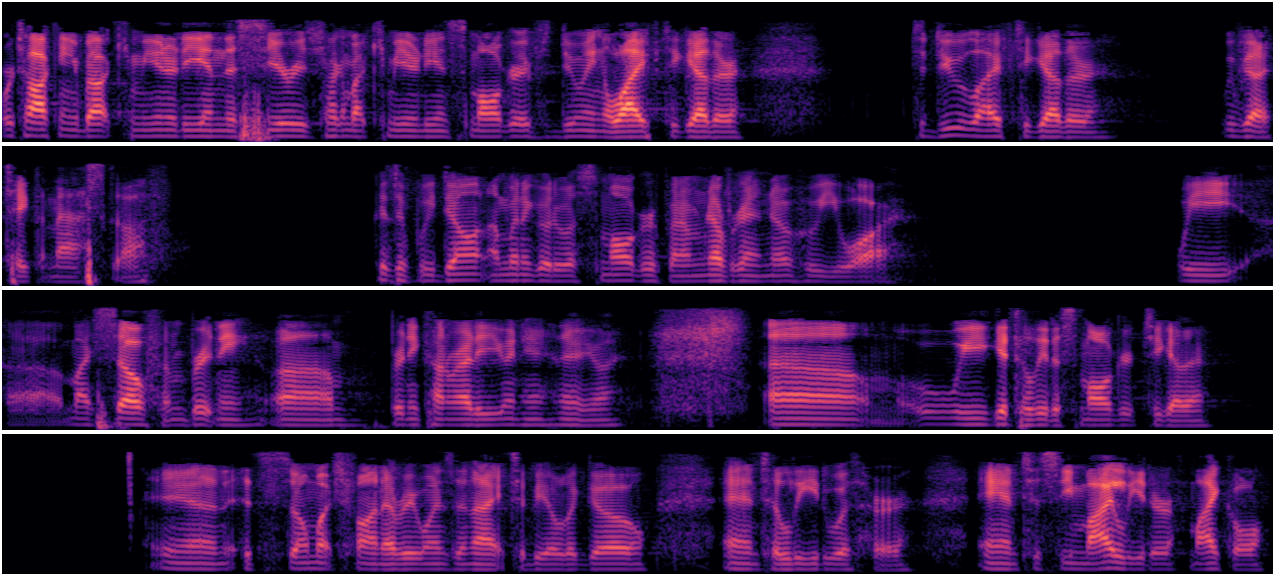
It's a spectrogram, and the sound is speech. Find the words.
We're talking about community in this series, we're talking about community in small groups, doing life together. To do life together, we've got to take the mask off. Because if we don't, I'm going to go to a small group and I'm never going to know who you are we, uh, myself and Brittany, um, Brittany Conrad, are you in here? There you are. Um, we get to lead a small group together. And it's so much fun every Wednesday night to be able to go and to lead with her and to see my leader, Michael,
